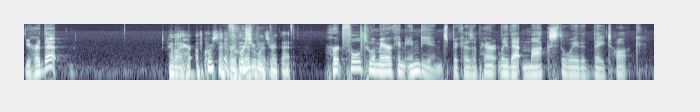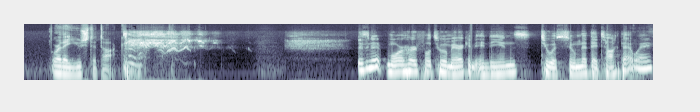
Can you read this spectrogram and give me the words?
You heard that? Have I heard? Of course I've Of heard course that. Everyone's heard heard that. Hurtful to American Indians because apparently that mocks the way that they talk, or they used to talk. Isn't it more hurtful to American Indians to assume that they talk that way?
